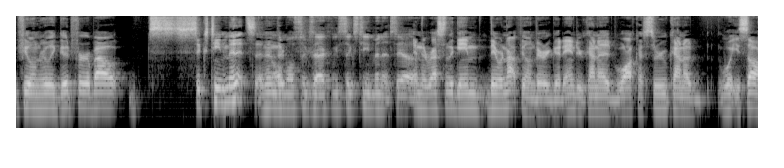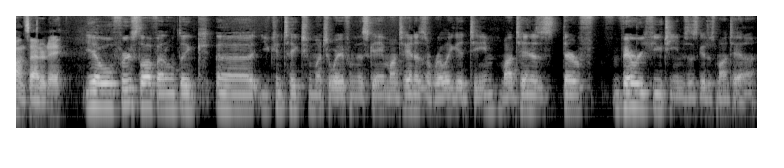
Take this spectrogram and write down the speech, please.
feeling really good for about 16 minutes and then almost exactly 16 minutes yeah. and the rest of the game they were not feeling very good. Andrew kind of walk us through kind of what you saw on saturday. Yeah well first off i don't think uh, you can take too much away from this game. Montana's a really good team. Montana's there are very few teams as good as montana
